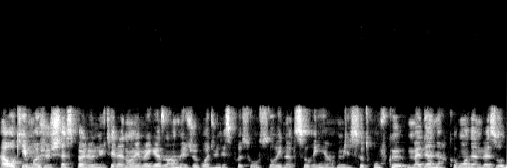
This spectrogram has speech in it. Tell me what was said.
Alors ok, moi je chasse pas le Nutella dans les magasins, mais je bois du Nespresso, sorry not sorry, hein. mais il se trouve que ma dernière commande Amazon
